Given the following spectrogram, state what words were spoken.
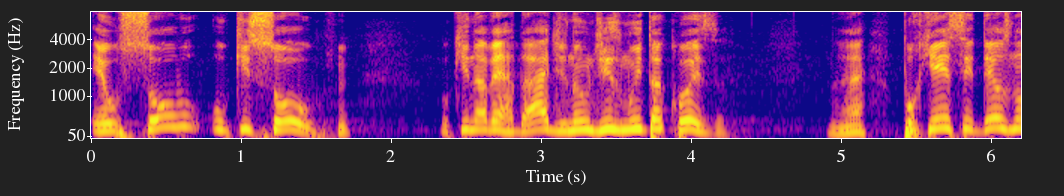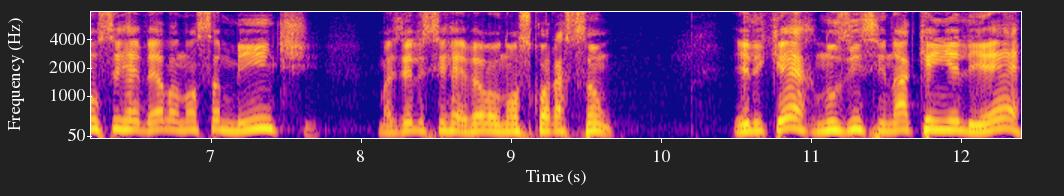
Eu sou o que sou, o que na verdade não diz muita coisa, né? porque esse Deus não se revela à nossa mente, mas ele se revela ao nosso coração. Ele quer nos ensinar quem Ele é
